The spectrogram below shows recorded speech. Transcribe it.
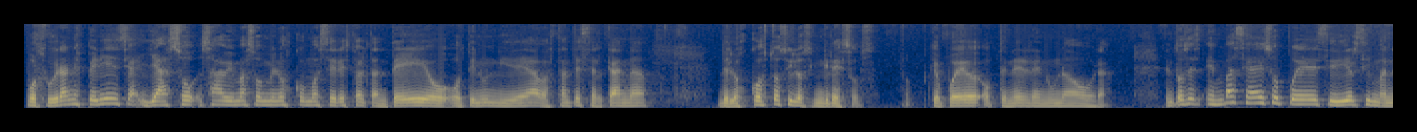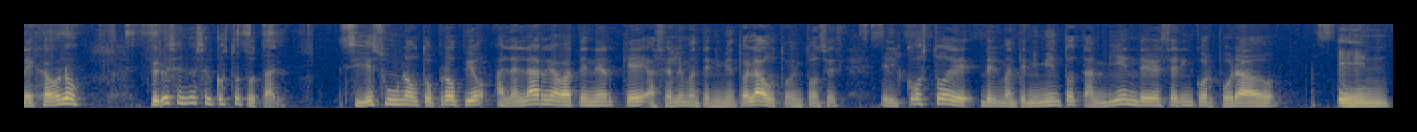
por su gran experiencia ya sabe más o menos cómo hacer esto al tanteo o tiene una idea bastante cercana de los costos y los ingresos que puede obtener en una hora. Entonces, en base a eso puede decidir si maneja o no. Pero ese no es el costo total. Si es un auto propio, a la larga va a tener que hacerle mantenimiento al auto. Entonces, el costo del mantenimiento también debe ser incorporado en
